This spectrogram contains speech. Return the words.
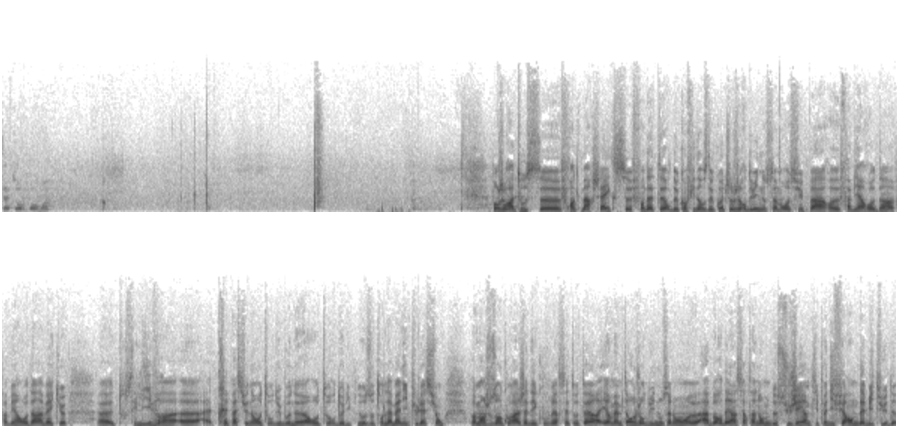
ça tourne pour moi. Bonjour à tous, euh, Franck Marcheix, fondateur de Confidence de Coach. Aujourd'hui, nous sommes reçus par euh, Fabien Rodin. Fabien Rodin avec euh, tous ses livres très passionnants autour du bonheur, autour de l'hypnose, autour de la manipulation. Vraiment, je vous encourage à découvrir cet auteur. Et en même temps, aujourd'hui, nous allons aborder un certain nombre de sujets un petit peu différents d'habitude,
